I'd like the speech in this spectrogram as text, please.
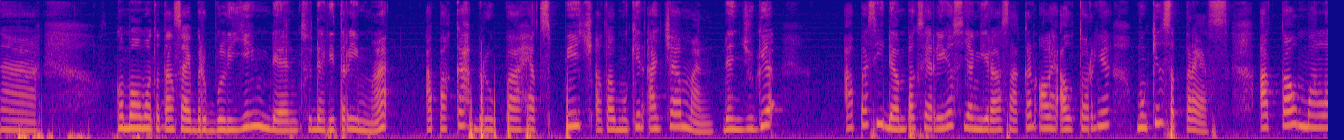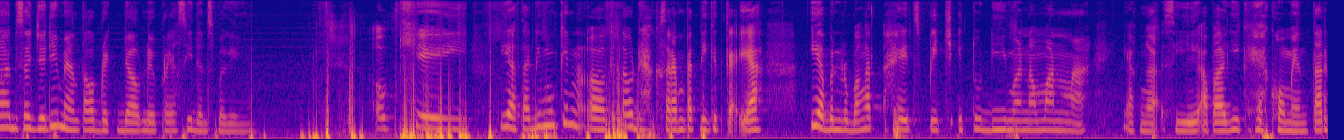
Nah ngomong-ngomong tentang cyberbullying dan sudah diterima apakah berupa hate speech atau mungkin ancaman? Dan juga apa sih dampak serius yang dirasakan oleh autornya? Mungkin stres atau malah bisa jadi mental breakdown depresi dan sebagainya. Oke. Okay. ya tadi mungkin uh, kita udah keserempet dikit kak ya. Iya bener banget. Hate speech itu di mana-mana. Ya nggak sih? Apalagi kayak komentar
